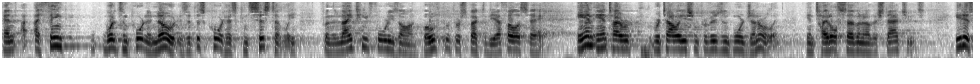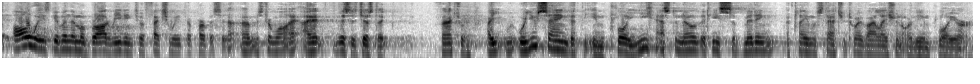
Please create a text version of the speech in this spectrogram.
And I think what's important to note is that this Court has consistently, from the 1940s on, both with respect to the FLSA and anti-retaliation provisions more generally, in Title VII and other statutes, it has always given them a broad reading to effectuate their purposes. Uh, Mr. Wall, this is just a factual. You, were you saying that the employee has to know that he's submitting a claim of statutory violation or the employer?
